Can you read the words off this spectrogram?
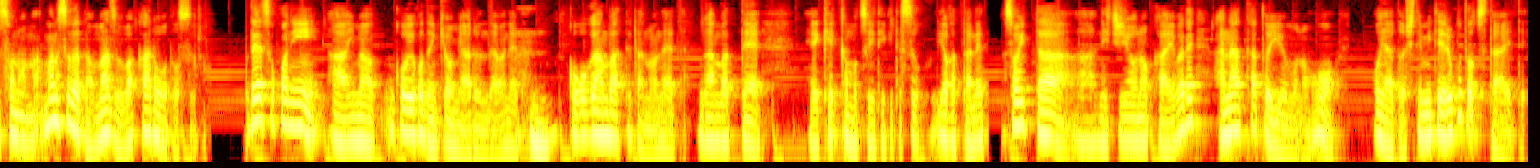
そのままの姿をまず分かろうとする。で、そこに、あ今、こういうことに興味あるんだよね。うんここ頑張ってたのね。頑張って、えー結果もついてきてすごく良かったね。そういったあ日常の会話で、あなたというものを親として見ていることを伝えて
